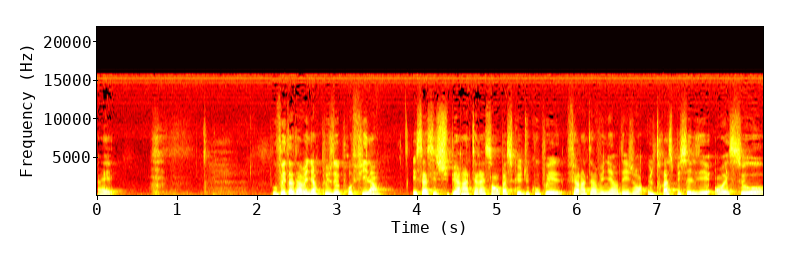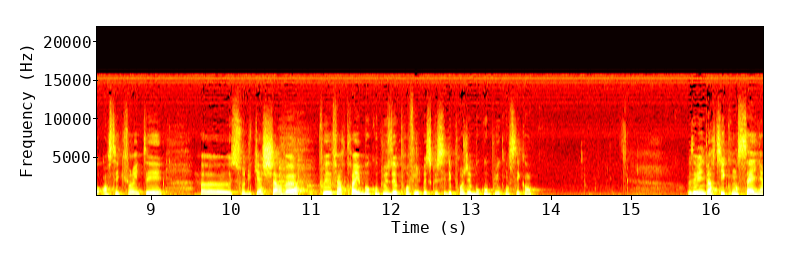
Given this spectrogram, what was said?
Vous faites intervenir plus de profils, et ça, c'est super intéressant parce que du coup, vous pouvez faire intervenir des gens ultra spécialisés en SEO, en sécurité, euh, sur du cache serveur. Vous pouvez faire travailler beaucoup plus de profils parce que c'est des projets beaucoup plus conséquents. Vous avez une partie conseil,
